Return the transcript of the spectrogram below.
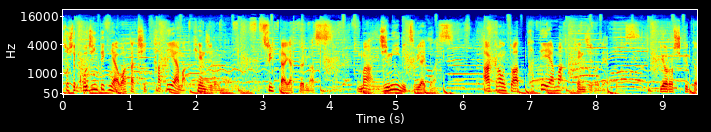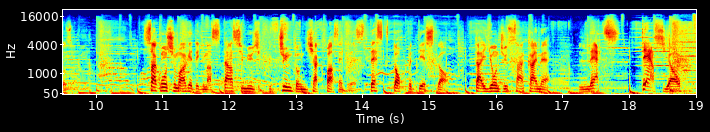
そして個人的には私立山健次郎もツイッターやっております。まあ地味につぶやいてます。アカウントは立山健次郎でやってます。よろしくどうぞ。さあ今週も上げていきます。ダンスミュージック純度200%です。デスクトップディスコ。第43回目。Let's dance yo!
